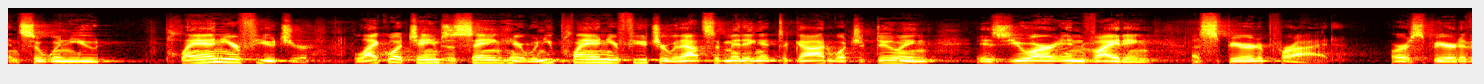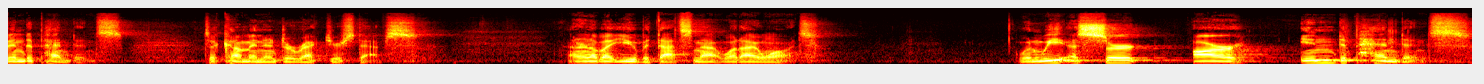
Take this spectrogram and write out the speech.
And so when you plan your future, like what James is saying here, when you plan your future without submitting it to God, what you're doing is you are inviting a spirit of pride or a spirit of independence to come in and direct your steps. I don't know about you, but that's not what I want. When we assert our independence,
